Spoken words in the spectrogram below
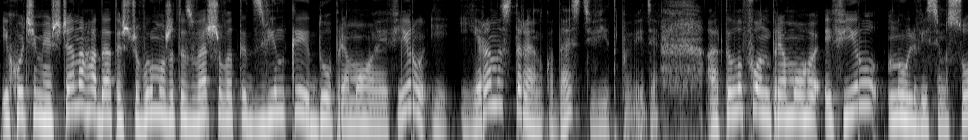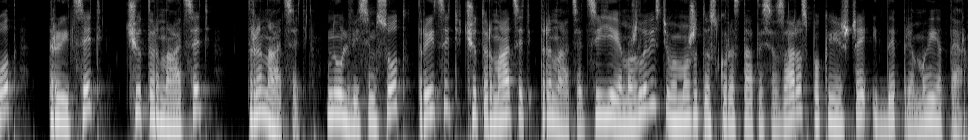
І хочемо ще нагадати, що ви можете звершувати дзвінки до прямого ефіру ефіру, і Іра Нестеренко дасть відповіді. А телефон прямого ефіру 0800 30 14 13 0800 30 14 13. Цією можливістю ви можете скористатися зараз, поки ще йде прямий етер.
